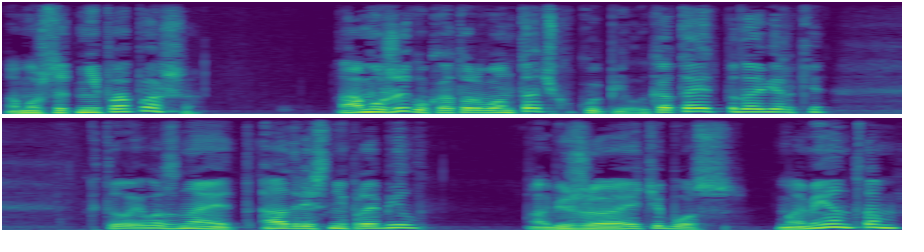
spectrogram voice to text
А может, это не папаша? А мужик, у которого он тачку купил и катает по доверке?» Кто его знает, адрес не пробил? Обижаете, босс. Моментом.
